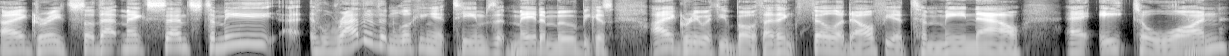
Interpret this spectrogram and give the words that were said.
I agree. So that makes sense to me. Uh, rather than looking at teams that made a move, because I agree with you both. I think Philadelphia, to me now at eight to one,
